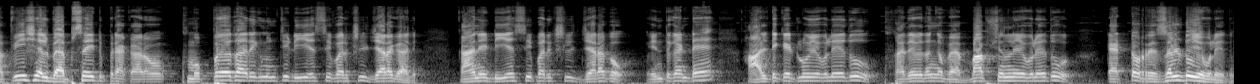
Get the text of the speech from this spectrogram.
అఫీషియల్ వెబ్సైట్ ప్రకారం ముప్పయో తారీఖు నుంచి డిఎస్సి పరీక్షలు జరగాలి. కానీ డిఎస్సి పరీక్షలు జరగవు. ఎందుకంటే హాల్ టికెట్లు ఇవ్వలేదు అదేవిధంగా వెబ్ ఆప్షన్లు ఇవ్వలేదు టెట్ రిజల్ట్ ఇవ్వలేదు.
